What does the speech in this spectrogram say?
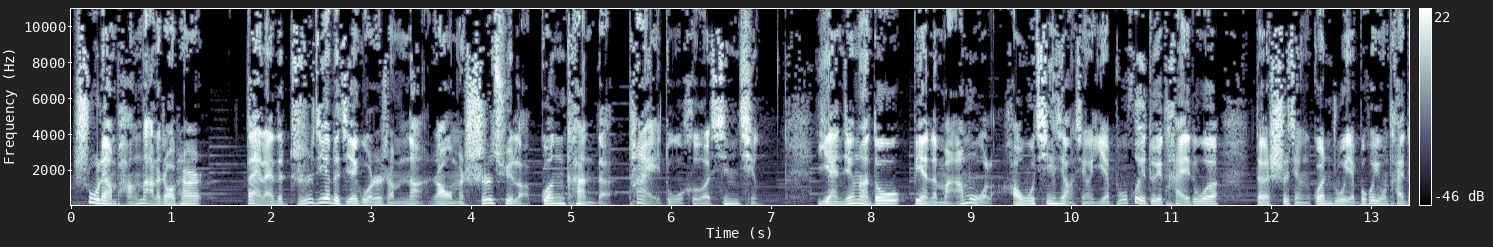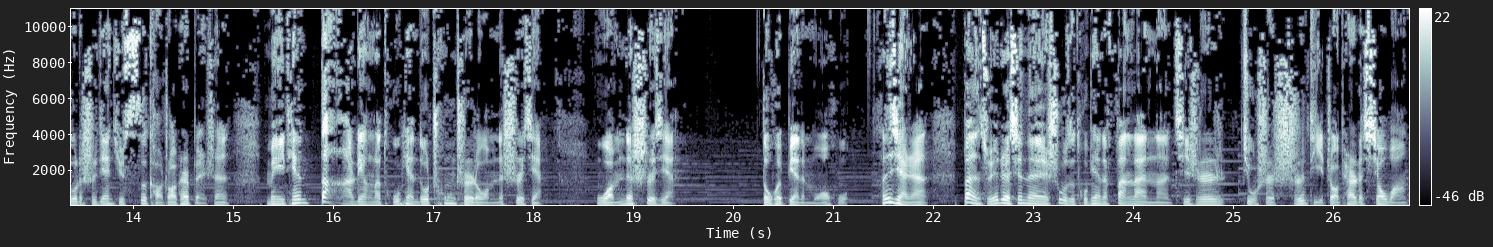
数量庞大的照片。带来的直接的结果是什么呢？让我们失去了观看的态度和心情，眼睛呢都变得麻木了，毫无倾向性，也不会对太多的事情关注，也不会用太多的时间去思考照片本身。每天大量的图片都充斥着我们的视线，我们的视线都会变得模糊。很显然，伴随着现在数字图片的泛滥呢，其实就是实体照片的消亡。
